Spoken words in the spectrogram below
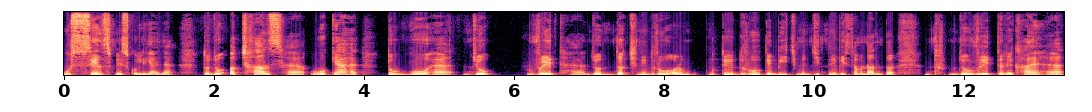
उस सेंस में इसको लिया जाए। तो जो अक्षांश है, वो क्या है? तो वो है जो वृत्त है जो दक्षिणी ध्रुव और उत्तरी ध्रुव के बीच में जितनी भी समानांतर जो वृत्त रेखाएँ हैं,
